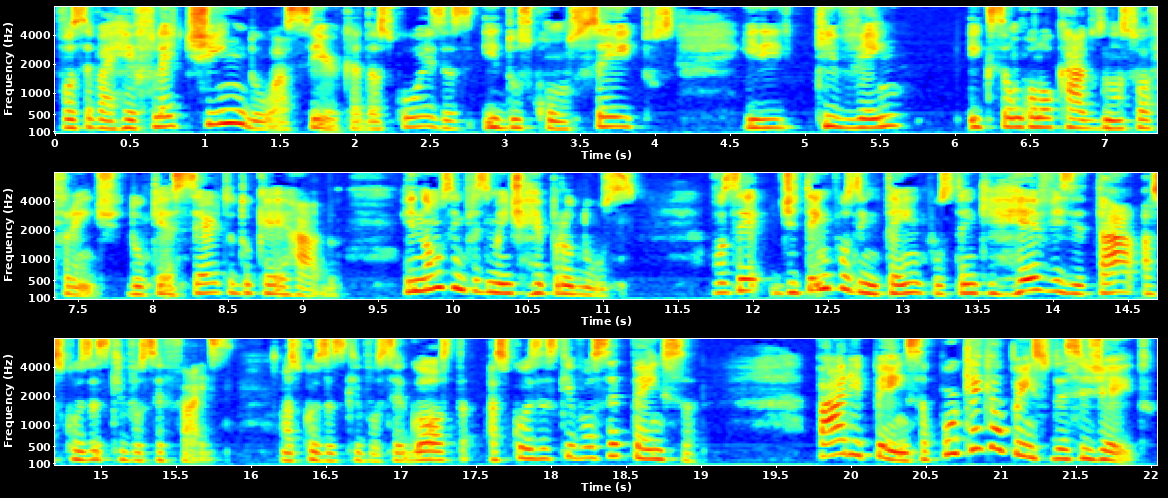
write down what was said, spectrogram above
Você vai refletindo acerca das coisas e dos conceitos e que vêm e que são colocados na sua frente, do que é certo e do que é errado. E não simplesmente reproduz, você, de tempos em tempos, tem que revisitar as coisas que você faz, as coisas que você gosta, as coisas que você pensa. Pare e pensa, por que, que eu penso desse jeito?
